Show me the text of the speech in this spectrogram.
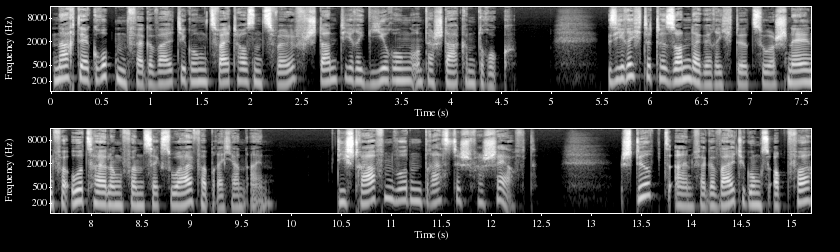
Nach der Gruppenvergewaltigung 2012 stand die Regierung unter starkem Druck. Sie richtete Sondergerichte zur schnellen Verurteilung von Sexualverbrechern ein. Die Strafen wurden drastisch verschärft. Stirbt ein Vergewaltigungsopfer,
